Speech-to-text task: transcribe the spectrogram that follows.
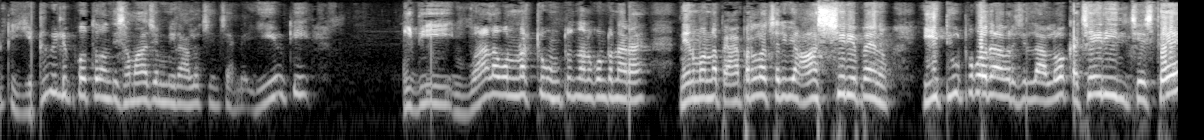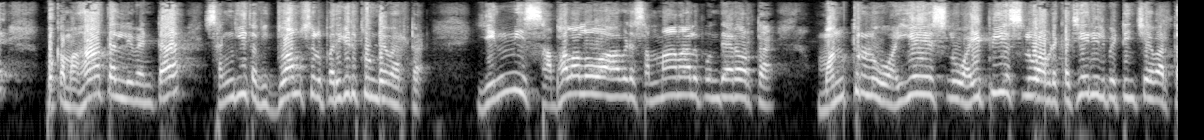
బట్ ఎటు వెళ్ళిపోతోంది సమాజం? మీరు ఆలోచించండి. ఏమిటి? ఇది ఇవాళ ఉన్నట్టు ఉంటుంది అనుకుంటున్నారా? నేను మొన్న పేపర్లో చదివి ఆశ్చర్యపోయాను. ఈ తూర్పుగోదావరి జిల్లాలో కచేరీలు చేస్తే ఒక మహాతల్లి వెంట సంగీత విద్వాంసులు పరిగెడుతుండేవారట. ఎన్ని సభలలో ఆవిడ సన్మానాలు పొందారో మంత్రులు ఐఏఎస్లు ఐపీఎస్లు ఆవిడ కచేరీలు పెట్టించేవారట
